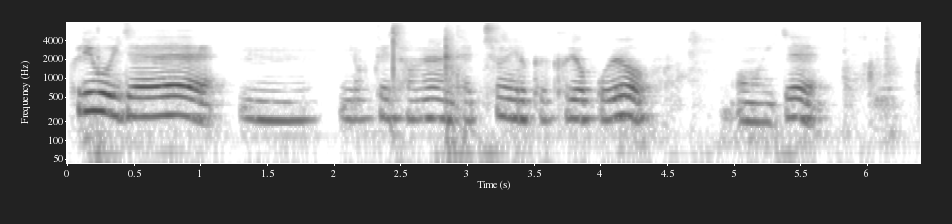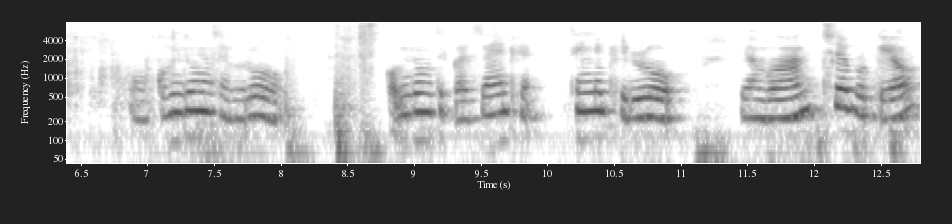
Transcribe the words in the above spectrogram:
그리고 이제 음, 이렇게 저는 대충 이렇게 그렸고요. 어, 이제 어, 검정색으로 검정 색깔 사인펜 색연필로 한번 칠해볼게요.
